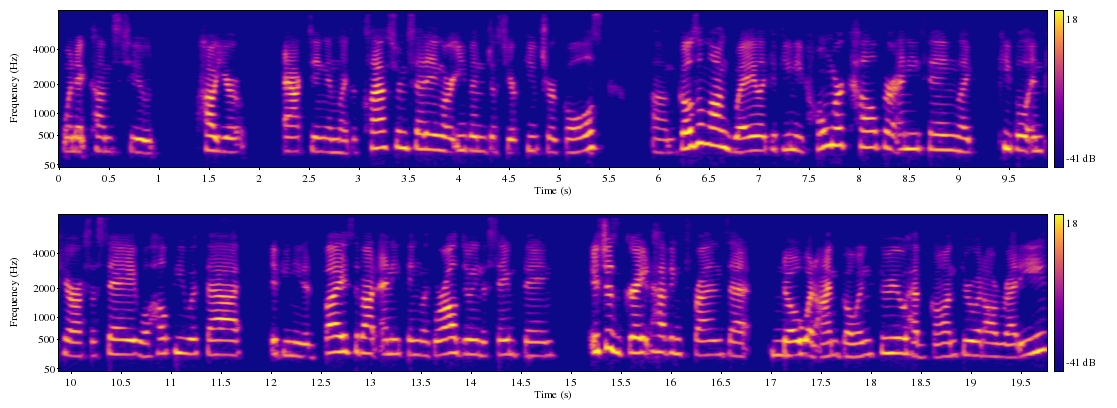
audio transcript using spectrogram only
when it comes to how you're acting in like a classroom setting or even just your future goals um, goes a long way. Like if you need homework help or anything, like people in PRSSA will help you with that. If you need advice about anything, like we're all doing the same thing. It's just great having friends that know what I'm going through, have gone through it already.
